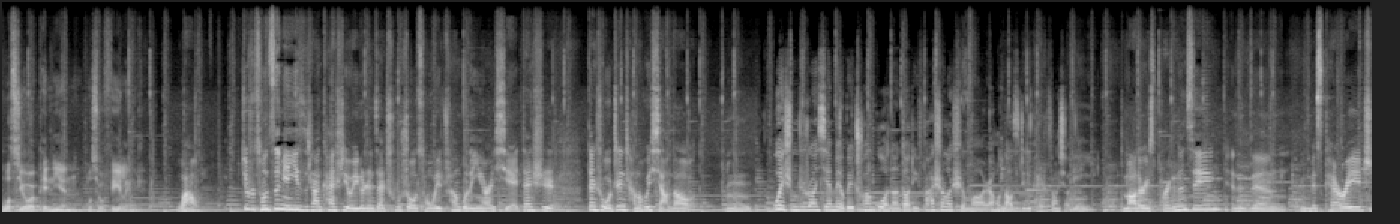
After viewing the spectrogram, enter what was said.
What's your opinion? What's your feeling? Wow. 就是从字面意思上看是有一个人在出售从未穿过的婴儿鞋，但是，但是我正常的会想到，嗯为什么这双鞋没有被穿过呢？到底发生了什么？然后脑子里就开始放小电影。 The mother's pregnancy and then miscarriage,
